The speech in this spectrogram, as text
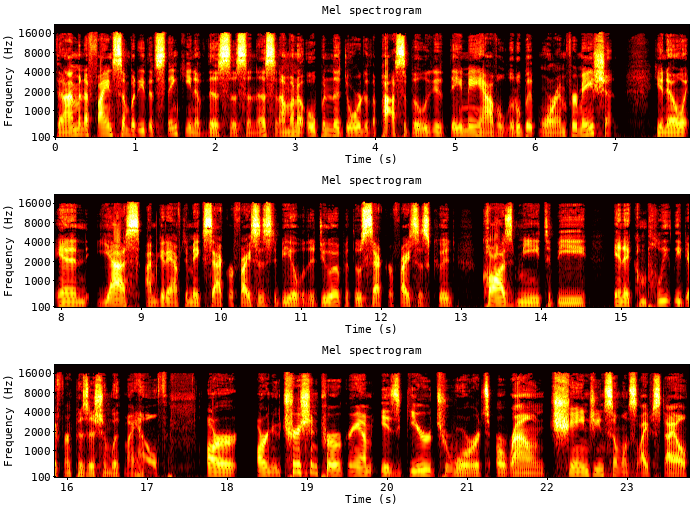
then I'm going to find somebody that's thinking of this, this, and this, and I'm going to open the door to the possibility that they may have a little bit more information. You know, and yes, I'm going to have to make sacrifices to be able to do it, but those sacrifices could cause me to be in a completely different position with my health. Our our nutrition program is geared towards around changing someone's lifestyle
